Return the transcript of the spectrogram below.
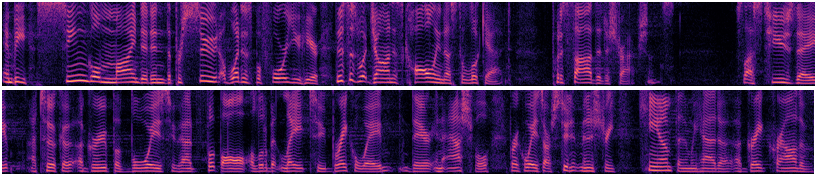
and be single minded in the pursuit of what is before you here. This is what John is calling us to look at. Put aside the distractions. Last Tuesday, I took a, a, group of boys who had football a little bit late to Breakaway there in Asheville. Breakaway is our student ministry camp, and we had a, a great crowd of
